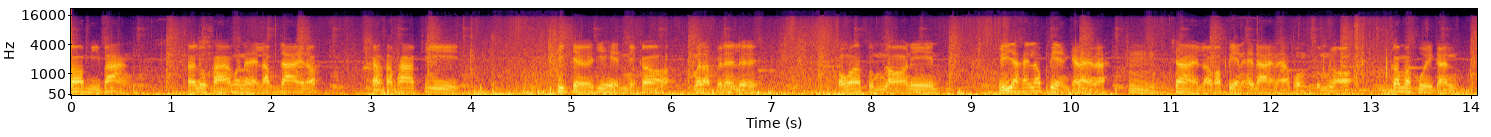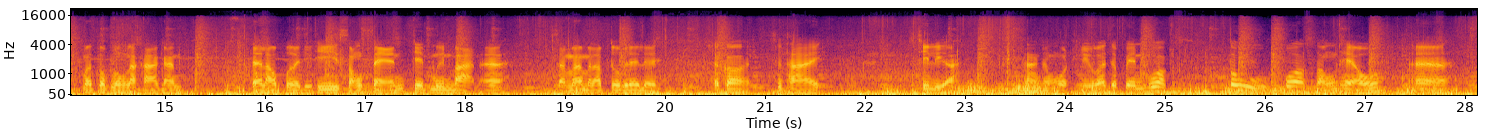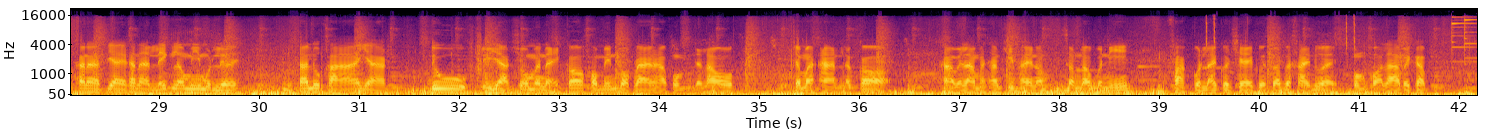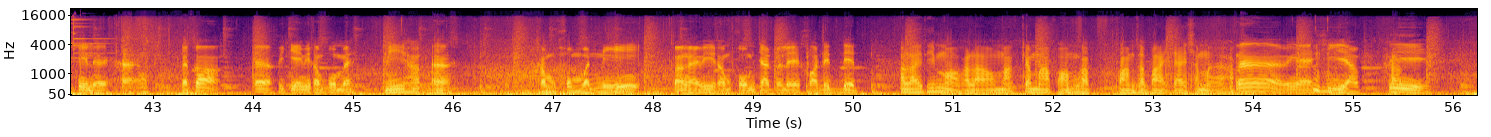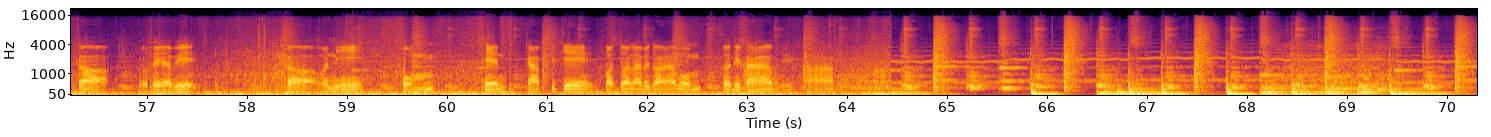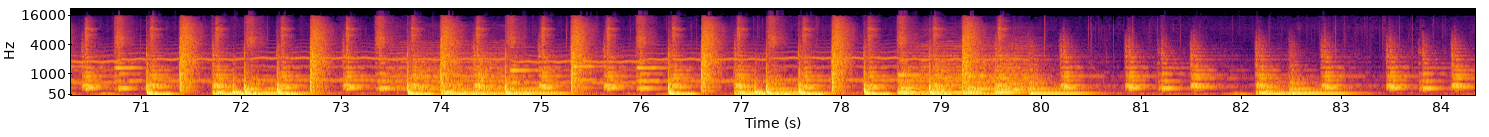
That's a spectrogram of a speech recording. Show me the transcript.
ก็มีบ้าง ถ้าลูกค้าคนไหนรับได้เนาะ กับสภาพที่ที่เจอที่เห็นนี่ก็มารับไปได้เลย เพราะว่าซุ้มล้อนี่ หรืออยากให้เราเปลี่ยนก็ได้นะอืมใช่เราก็เปลี่ยนให้ได้นะครับผมซุ้มล้อก็มาคุยกันมาตกลงราคากัน แต่เราเปิดอยู่ที่ 270,000 บาทอะสามารถมารับตัวไปได้เลย แล้วก็สุดท้ายที่เหลือหางทั้งหมด หรือว่าจะเป็นพวกตู้พวกสองแถวอ่าขนาดใหญ่ขนาดเล็กเรามีหมดเลย ถ้าลูกค้าอยาก ดูหรืออยากชมอันไหนก็คอมเมนต์บอกได้นะครับผมเดี๋ยวเราจะมาอ่านแล้วก็หาเวลามาทำคลิปให้เนาะสำหรับวันนี้ฝากกดไลค์กดแชร์กด subscribe ด้วย ผมขอลาไปกับนี่เลยหาง แล้วก็เออพี่เจมีคำคมไหมมีครับ อะคำคมวันนี้ว่าไงพี่คำคมจัดไปเลยขอเด็ดเด็ดอะไรที่เหมาะกับเรามักจะมาพร้อมกับความสบายใจเสมอครับๆน่าเป็นไงเทียบครับนี่ก็โอเคครับพี่ ก็วันนี้ผม เทนกับพี่เจ ขอตัวลาไปก่อนนะครับผม สวัสดีครับ สวัสดีครับ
